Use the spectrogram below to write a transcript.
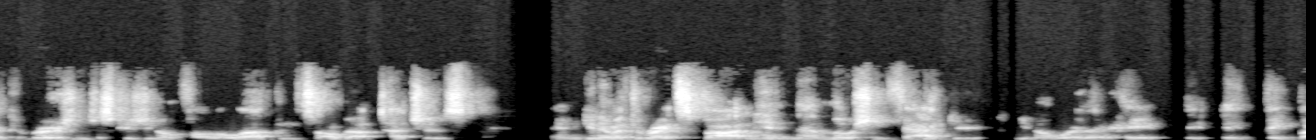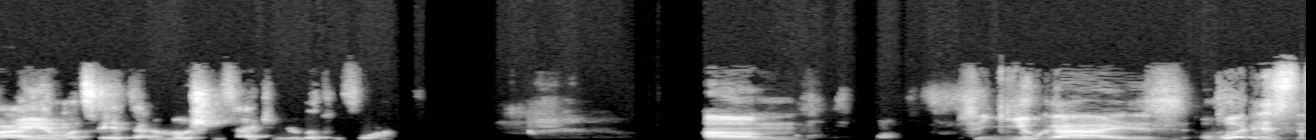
of conversion just because you don't follow up. And it's all about touches and getting them at the right spot and hitting that emotion factor, you know, where they're, hey, they, they, they buy in once they hit that emotion factor you're looking for. Um, so you guys, what is,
